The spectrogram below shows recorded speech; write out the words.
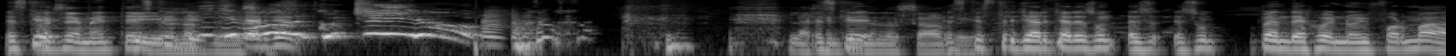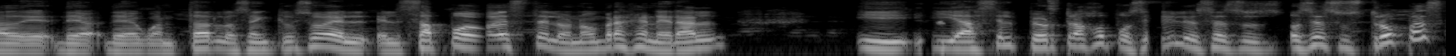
es que, Próximamente es que- videoblog Jar de- Jar- ¡Un cuchillo! la es gente que- no lo sabe. es que este Jar Jar es un, es, es un pendejo y no hay forma de, de, de aguantarlo. O sea, incluso el, el sapo este lo nombra general y, y hace el peor trabajo posible. O sea, sus, o sea, sus tropas,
